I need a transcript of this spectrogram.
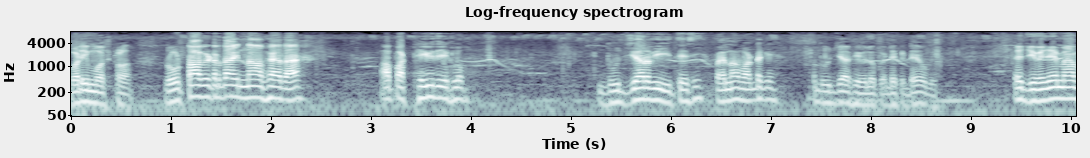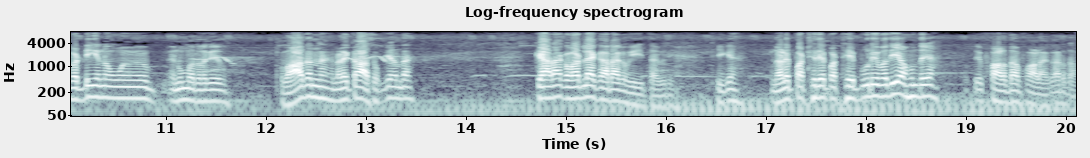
ਬੜੀ ਮੁਸ਼ਕਲ। ਰੋਟਾਵੇਟਰ ਦਾ ਇੰਨਾ ਫਾਇਦਾ ਆ ਪੱਠੇ ਵੀ ਦੇਖ ਲਓ। ਦੂਜਾ ਰਵੀ ਤੇ ਸੀ, ਪਹਿਲਾਂ ਵੱਢ ਕੇ ਦੂਜਾ ਫੇਰ ਲੋ ਕਿੱਡੇ ਕਿੱਡੇ ਹੋ ਗਏ। ਇਹ ਜਿਵੇਂ ਜਿਵੇਂ ਮੈਂ ਵੱਢੀ ਇਹਨਾਂ, ਉਵੇਂ ਇਹਨੂੰ ਮਤਲਬ ਕਿ ਵਾਹ ਦਿੰਨਾ ਨਾਲੇ ਘਾਹ ਸੁੱਕ ਜਾਂਦਾ। ਕਿਆਰਾ ਕ ਵੱਢ ਲਿਆ, ਕਿਆਰਾ ਕ ਬੀਜਤਾ ਵੀਰੇ। ਠੀਕ ਹੈ? ਨਾਲੇ ਪੱਠੇ ਦੇ ਪੱਠੇ ਪੂਰੇ ਵਧੀਆ ਹੁੰਦੇ ਆ, ਤੇ ਫਲ ਦਾ ਫਲ ਆ ਘਰ ਦਾ।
